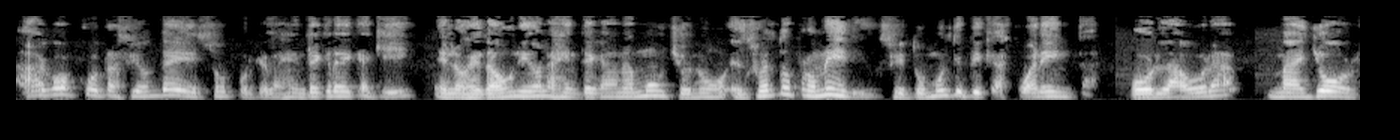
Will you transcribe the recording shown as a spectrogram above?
hago cotación de eso porque la gente cree que aquí en los Estados Unidos la gente gana mucho. No, el sueldo promedio, si tú multiplicas 40 por la hora mayor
